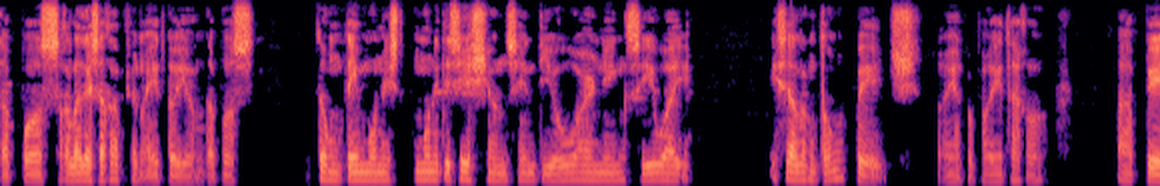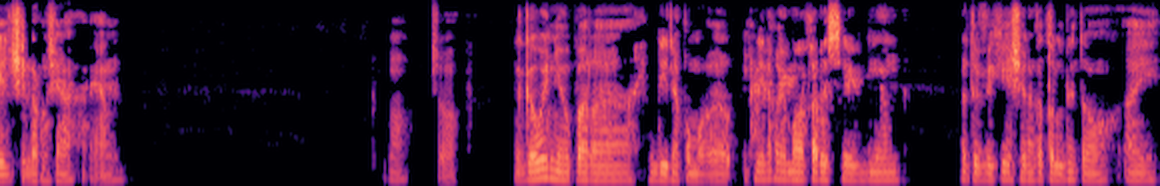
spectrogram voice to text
Tapos, sakalagay sa caption ay ito yun. Tapos, itong monis- monetization sent you warning CY. Isa lang tong page. So, ayan, papakita ko. Ah, page lang siya. Ayan. No? So, gagawin nyo para hindi na, ko maka, hindi na kayo makaka-receive ng notification na katulad nito ay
